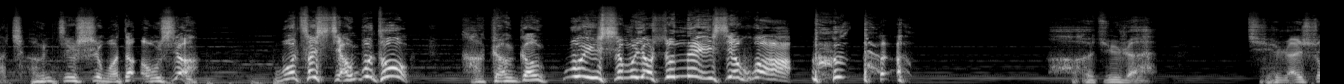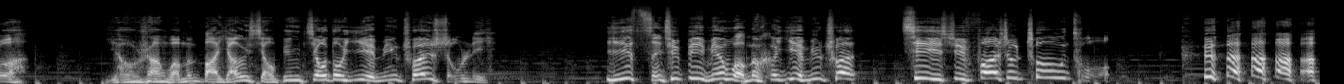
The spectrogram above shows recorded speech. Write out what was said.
他曾经是我的偶像，我才想不通，他刚刚为什么要说那些话。他居然，居然说要让我们把杨小兵交到叶明川手里，以此去避免我们和叶明川继续发生冲突。哈哈哈哈！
